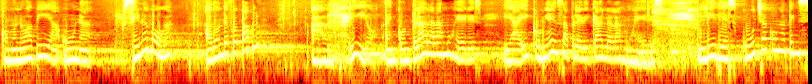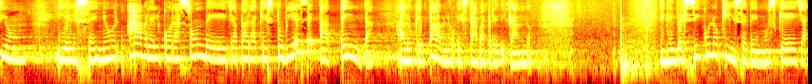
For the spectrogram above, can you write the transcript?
Como no había una sinagoga, ¿a dónde fue Pablo? A encontrar a las mujeres y ahí comienza a predicarle a las mujeres. Lidia escucha con atención y el Señor abre el corazón de ella para que estuviese atenta a lo que Pablo estaba predicando. En el versículo 15 vemos que ella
